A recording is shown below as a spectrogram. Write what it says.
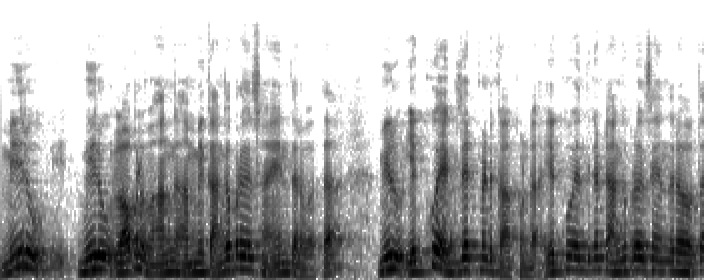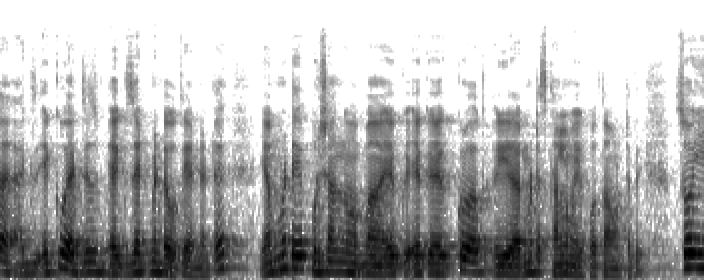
మీరు మీరు లోపల అంగ మీకు అంగప్రవేశం అయిన తర్వాత మీరు ఎక్కువ ఎగ్జైట్మెంట్ కాకుండా ఎక్కువ ఎందుకంటే అంగప్రవేశం అయిన తర్వాత ఎక్కువ ఎగ్జైట్ ఎగ్జైట్మెంట్ అవుతాయి ఏంటంటే ఎమ్మటే పురుషాంగం ఎక్కు- ఎక్కువ ఈ ఎమ్మటే స్కలనం అయిపోతూ ఉంటుంది. సో ఈ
